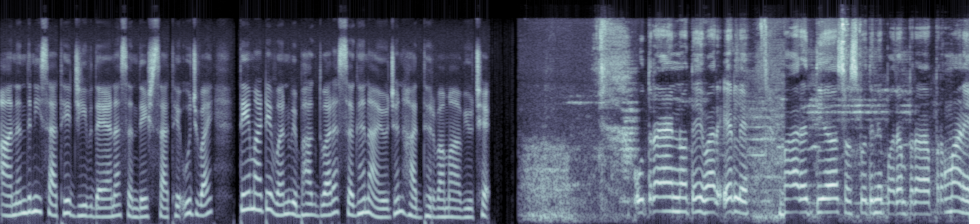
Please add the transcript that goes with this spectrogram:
આનંદની સાથે જીવદયાના સંદેશ સાથે ઉજવાય તે માટે વન વિભાગ દ્વારા સઘન આયોજન હાથ ધરવામાં આવ્યું છે. ઉત્તરાયણનો તહેવાર એટલે ભારતીય સંસ્કૃતિની પરંપરા પ્રમાણે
